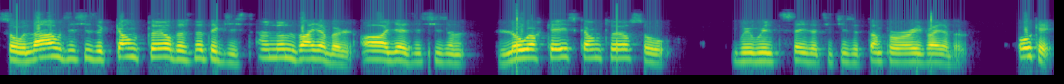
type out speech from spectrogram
So now this is a counter does not exist. Unknown variable. Oh ah, yes, this is a lowercase counter. So we will say that it is a temporary variable. Okay.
